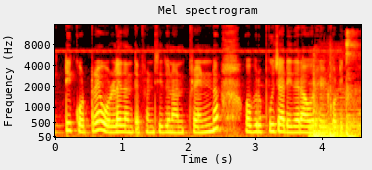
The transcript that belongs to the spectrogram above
ಇಟ್ಟು ಕೊಟ್ಟರೆ ಒಳ್ಳೇದಂತೆ ಫ್ರೆಂಡ್ಸ್ ಇದು ನನ್ನ ಫ್ರೆಂಡ್ ಒಬ್ಬರು ಪೂಜಾರಿ ಇದ್ದಾರೆ ಅವ್ರು ಹೇಳ್ಕೊಟ್ಟಿದ್ದು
